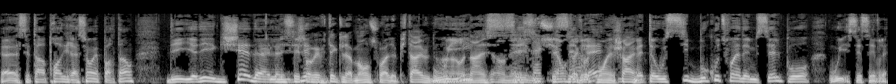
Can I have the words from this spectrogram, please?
C'est en progression importante. Il y a des guichets. De, mais c'est pour éviter que le monde soit à l'hôpital ou oui, en, institution, ça coûte moins cher. Mais tu as aussi beaucoup de soins à domicile pour. Oui, c'est vrai.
